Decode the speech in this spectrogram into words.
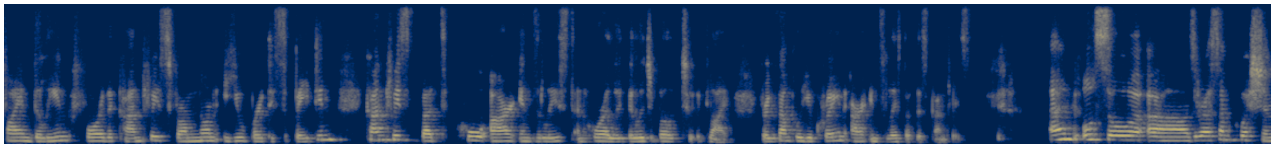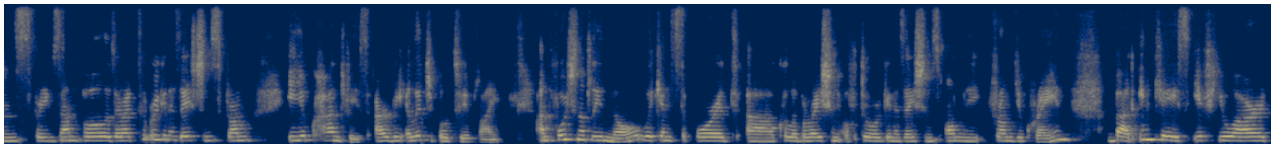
find the link for the countries from non-EU participating countries, but who are in the list and who are eligible to apply. For example, Ukraine are in the list of these countries. And also, uh, there are some questions. For example, there are two organizations from EU countries. Are we eligible to apply? Unfortunately, no. We can support uh, collaboration of two organizations only from Ukraine. But in case if you are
